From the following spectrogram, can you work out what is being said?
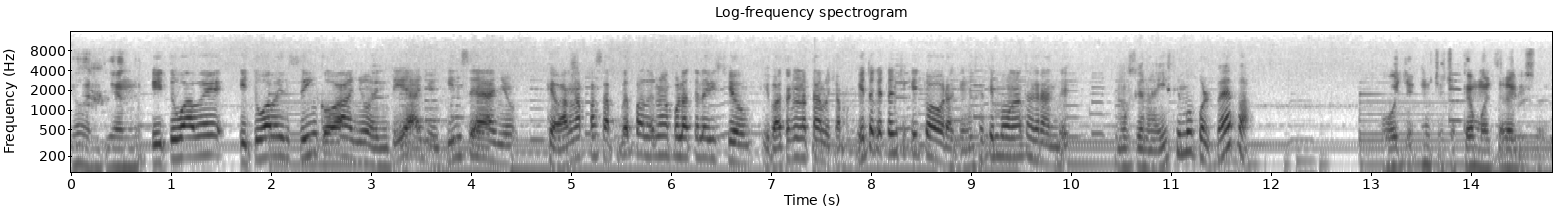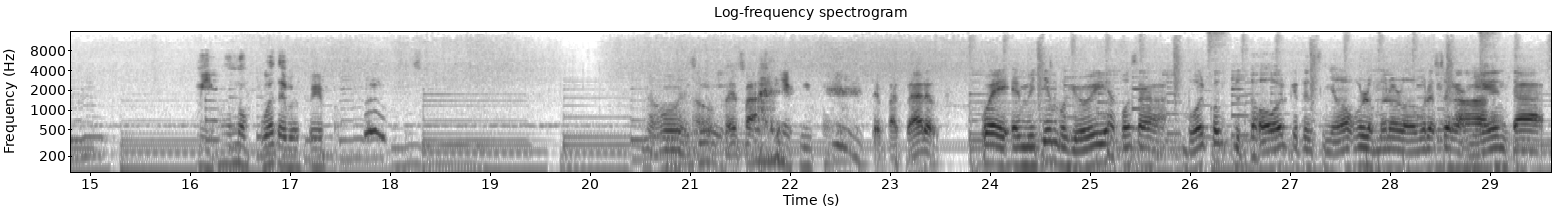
Yo no entiendo. Y tú vas a ver, y tú vas a ver en 5 años, en 10 años, en 15 años, que van a pasar Pepa de nuevo por la televisión y van a estar los chamanquitos que están chiquitos ahora, que en ese tiempo van a estar grandes, emocionadísimos por Pepa. Oye, muchachos, quemo el televisor. Mi hijo no puede ver Pepa. No, no, Pepa. Te pasaron. Pues en mi tiempo yo veía cosas, vos el constructor que te enseñaba por lo menos los nombres de herramientas,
